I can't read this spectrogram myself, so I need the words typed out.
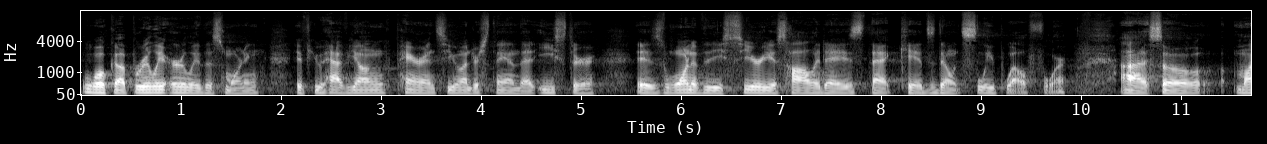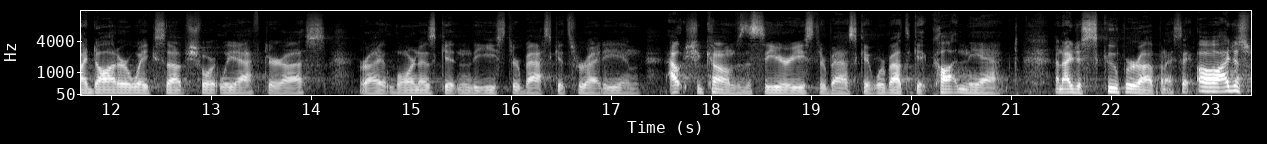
woke up really early this morning. If you have young parents, you understand that Easter is one of the serious holidays that kids don't sleep well for. Uh, so my daughter wakes up shortly after us right? Lorna's getting the Easter baskets ready, and out she comes to see her Easter basket. We're about to get caught in the act. And I just scoop her up and I say, Oh, I just,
